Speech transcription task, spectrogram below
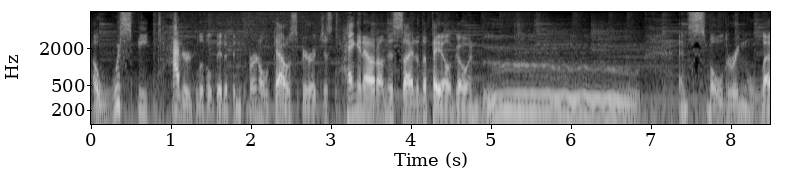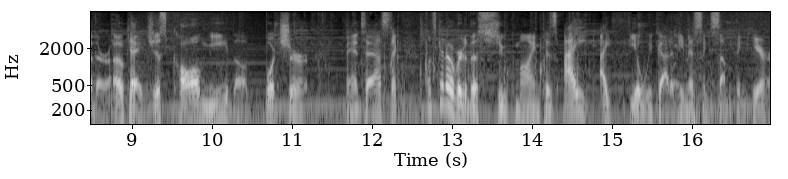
A wispy, tattered little bit of Infernal Cow Spirit just hanging out on this side of the pale going boo. And Smoldering Leather. Okay, just call me the Butcher. Fantastic. Let's get over to the soup mine, because I, I feel we've got to be missing something here.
